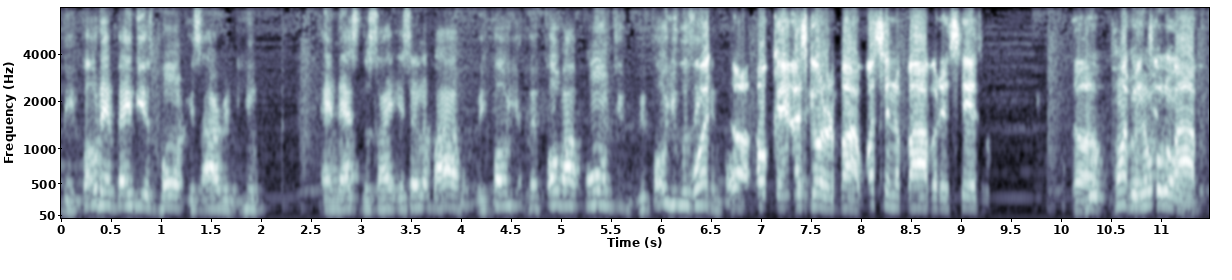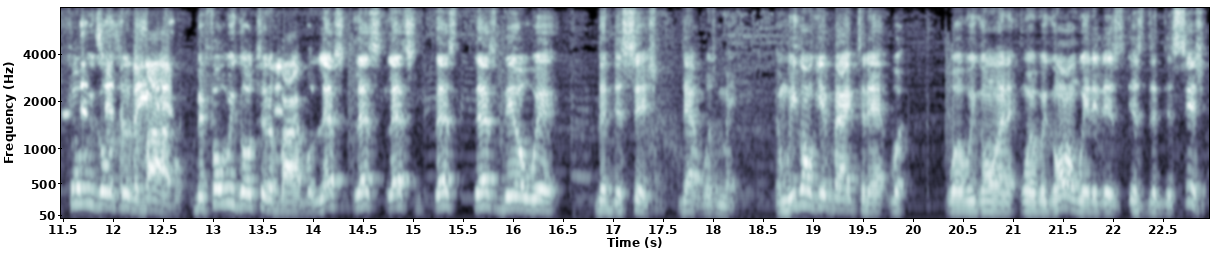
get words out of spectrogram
before that baby is born, it's already human, and that's the same. It's in the Bible. Before you, before I formed you, before you was What? even born. Uh, okay, let's go to the Bible. What's in the Bible that says? Uh, point me But to the hold on. Bible. Before we go to the Bible, before we go to the Bible, let's let's let's let's let's deal with the decision that was made, and we're gonna get back to that. What where we going? Where we going with it is is the decision.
